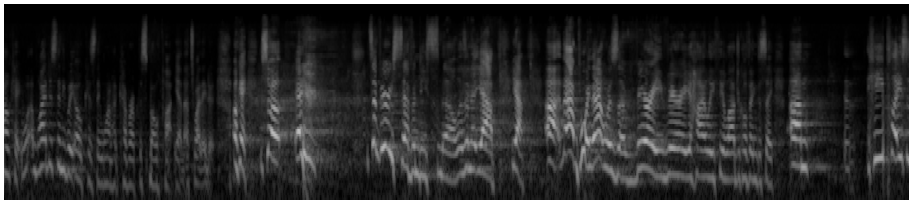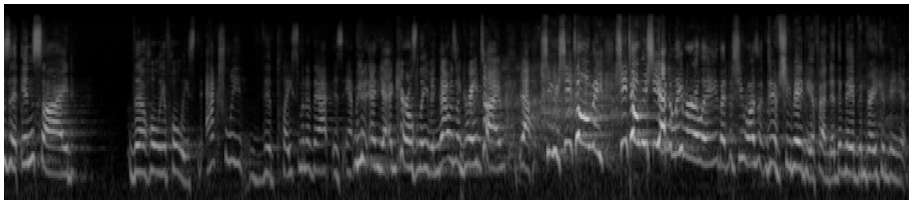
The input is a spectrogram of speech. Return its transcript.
Okay, why does anybody? Oh, because they want to cover up the smell pot. Yeah, that's why they do it. Okay, so it's a very 70s smell, isn't it? Yeah, yeah. Uh, that boy, that was a very, very highly theological thing to say. Um, he places it inside the Holy of Holies. Actually, the placement of that is, and yeah, and Carol's leaving. That was a great time. Yeah, she, she told me, she told me she had to leave early, that she wasn't, she may be offended, that may have been very convenient.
